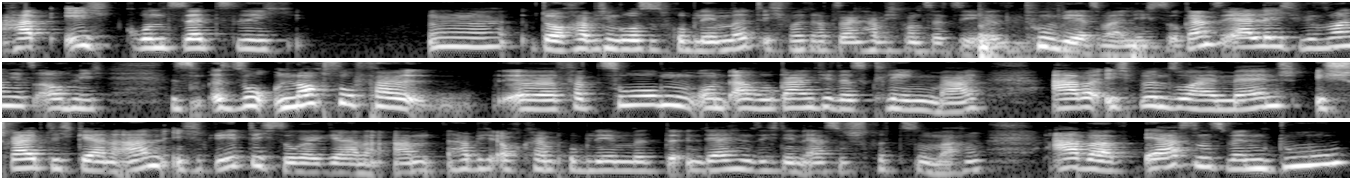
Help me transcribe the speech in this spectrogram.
Habe ich grundsätzlich Mm, doch, habe ich ein großes Problem mit. Ich wollte gerade sagen, habe ich grundsätzlich. Äh, tun wir jetzt mal nicht so. Ganz ehrlich, wir wollen jetzt auch nicht. so, noch so ver, äh, verzogen und arrogant, wie das klingen mag. Aber ich bin so ein Mensch, ich schreibe dich gerne an, ich rede dich sogar gerne an. Habe ich auch kein Problem mit, in der Hinsicht den ersten Schritt zu machen. Aber erstens, wenn du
